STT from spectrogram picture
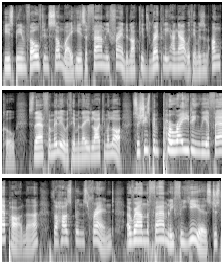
He has been involved in some way. He is a family friend, and our kids regularly hang out with him as an uncle, so they're familiar with him and they like him a lot. So she's been parading the affair partner, the husband's friend, around the family for years, just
